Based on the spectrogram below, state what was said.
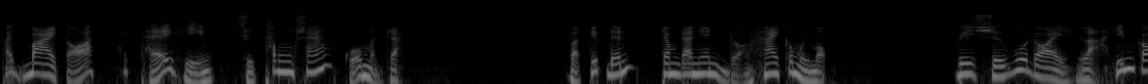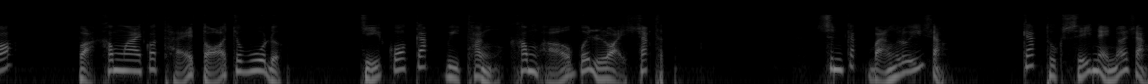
phải bày tỏ hay thể hiện sự thông sáng của mình ra. Và tiếp đến trong Daniel đoạn 2 câu 11. Vì sự vua đòi là hiếm có, và không ai có thể tỏ cho vua được, chỉ có các vị thần không ở với loài xác thịt. Xin các bạn lưu ý rằng, các thuật sĩ này nói rằng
